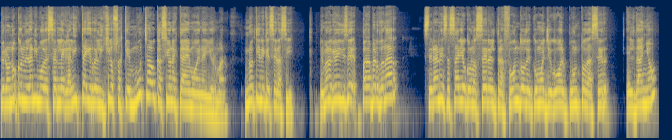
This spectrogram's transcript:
pero no con el ánimo de ser legalistas y religiosos que en muchas ocasiones caemos en ello, hermano. No tiene que ser así. hermano que dice, para perdonar será necesario conocer el trasfondo de cómo llegó al punto de hacer el daño.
